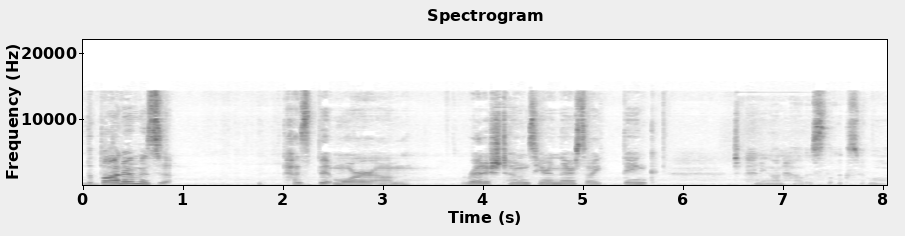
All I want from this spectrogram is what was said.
The bottom is has a bit more um, reddish tones here and there, so I think, depending on how this looks, it will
